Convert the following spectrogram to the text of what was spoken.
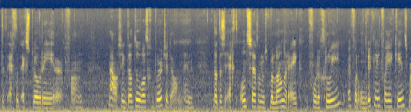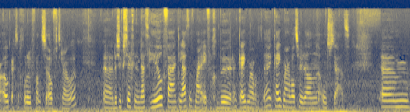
dat echt het exploreren van, nou als ik dat doe, wat gebeurt er dan? En dat is echt ontzettend belangrijk voor de groei, voor de ontwikkeling van je kind. Maar ook echt de groei van het zelfvertrouwen. Uh, dus ik zeg inderdaad heel vaak: laat het maar even gebeuren. Kijk maar wat, hè, kijk maar wat er dan ontstaat. Um,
